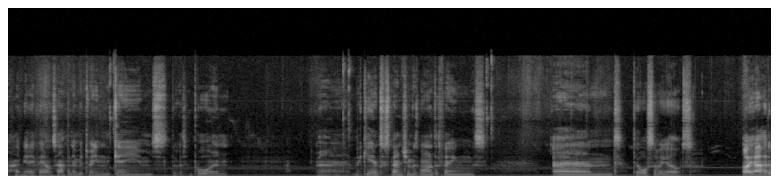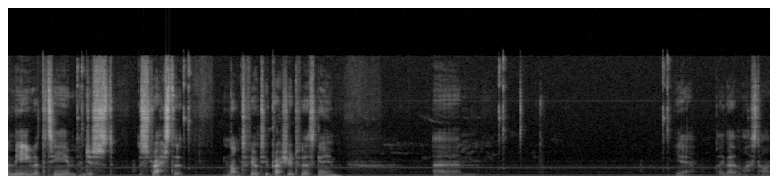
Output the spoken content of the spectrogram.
I hope anything else happened in between the games that was important. Uh, McKeown suspension was one of the things, and there was something else. Oh yeah, I had a meeting with the team and just stressed that not to feel too pressured for this game. Um, yeah, last time.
